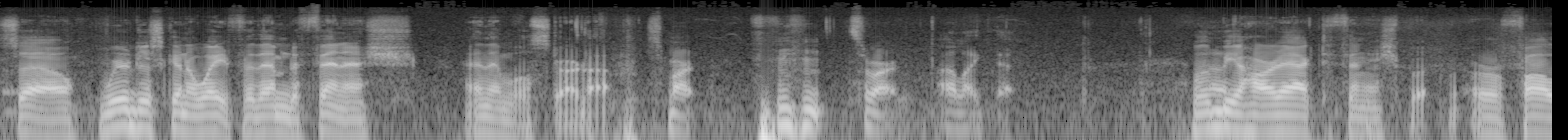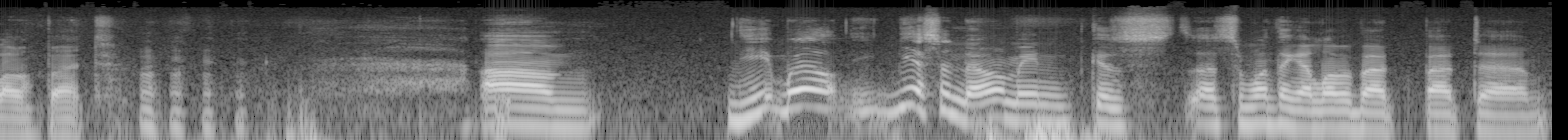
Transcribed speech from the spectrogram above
So we're just going to wait for them to finish, and then we'll start up. Smart. Smart. I like that. It'll be a hard act to finish, but or follow, but Um, yeah, well, yes and no. I mean, because that's the one thing I love about about um,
